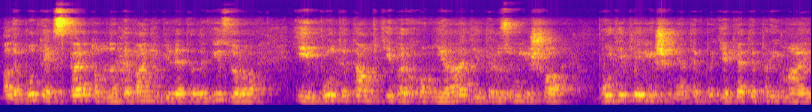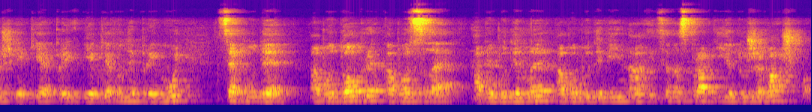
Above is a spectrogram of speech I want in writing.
Але бути експертом на дивані біля телевізора і бути там в тій Верховній Раді, ти розумієш, що будь-яке рішення, яке ти приймаєш, яке, яке вони приймуть, це буде або добре, або зле, або буде мир, або буде війна. І це насправді є дуже важко.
